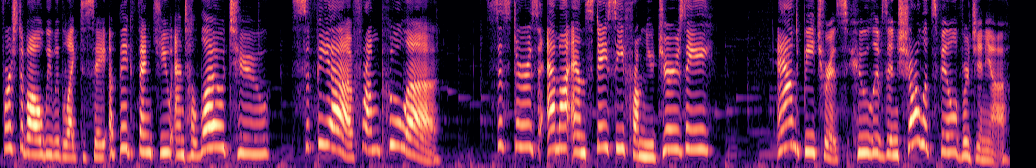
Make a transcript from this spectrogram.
First of all, we would like to say a big thank you and hello to Sophia from Pula, sisters Emma and Stacy from New Jersey, and Beatrice, who lives in Charlottesville, Virginia.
